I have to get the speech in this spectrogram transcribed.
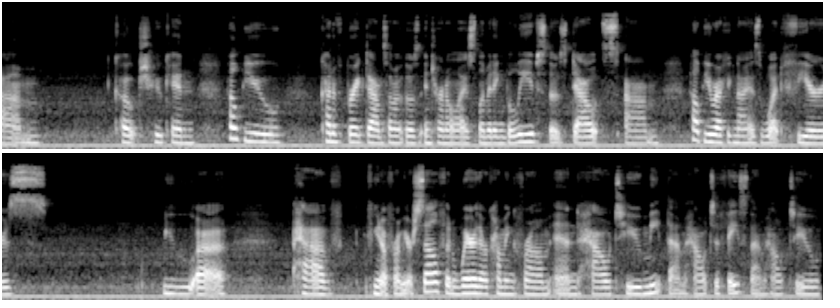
um, coach who can help you kind of break down some of those internalized limiting beliefs, those doubts, um, help you recognize what fears you uh, have, you know, from yourself and where they're coming from and how to meet them, how to face them, how to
